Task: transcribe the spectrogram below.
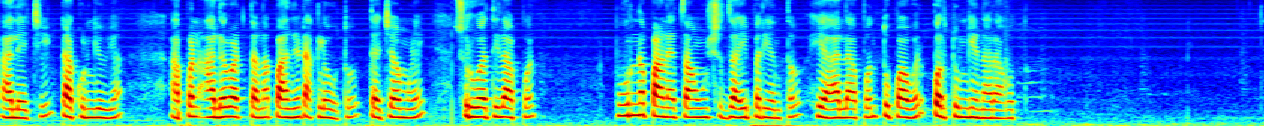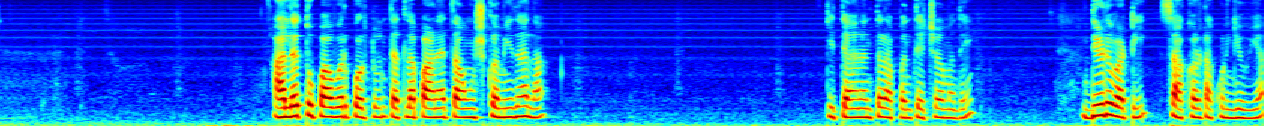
आल्याची टाकून घेऊया. आपण आलं वाटताना पाणी टाकलं होतं त्याच्यामुळे सुरुवातीला आपण पूर्ण पाण्याचा अंश जाईपर्यंत हे आलं आपण तुपावर परतून घेणार आहोत. आलं तुपावर परतून त्यातला पाण्याचा अंश कमी झाला की त्यानंतर आपण त्याच्यामध्ये दीड वाटी साखर टाकून घेऊया.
